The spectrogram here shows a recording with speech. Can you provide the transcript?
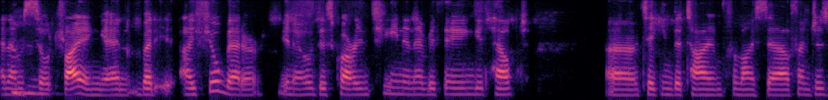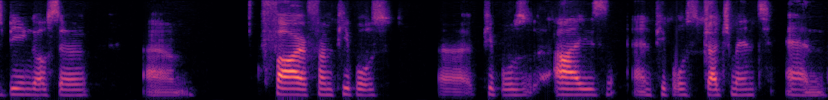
and i'm mm-hmm. still trying and but it, i feel better you know this quarantine and everything it helped uh, taking the time for myself and just being also um, far from people's uh, people's eyes and people's judgment and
